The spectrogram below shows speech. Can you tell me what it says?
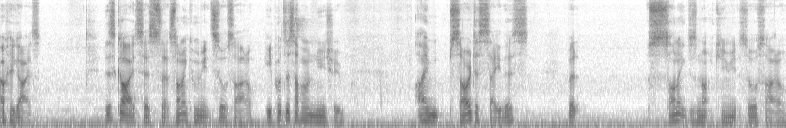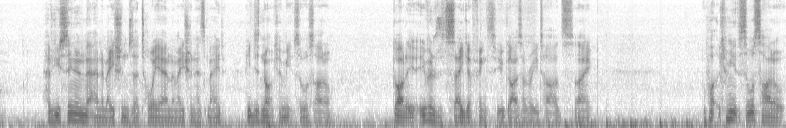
Okay guys, this guy says that Sonic commits suicidal. He puts this up on YouTube. I'm sorry to say this, but Sonic does not commit suicidal. Have you seen in the animations that Toei Animation has made? He does not commit suicidal. God, even Sega thinks you guys are retards. Like, what commit suicidal?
